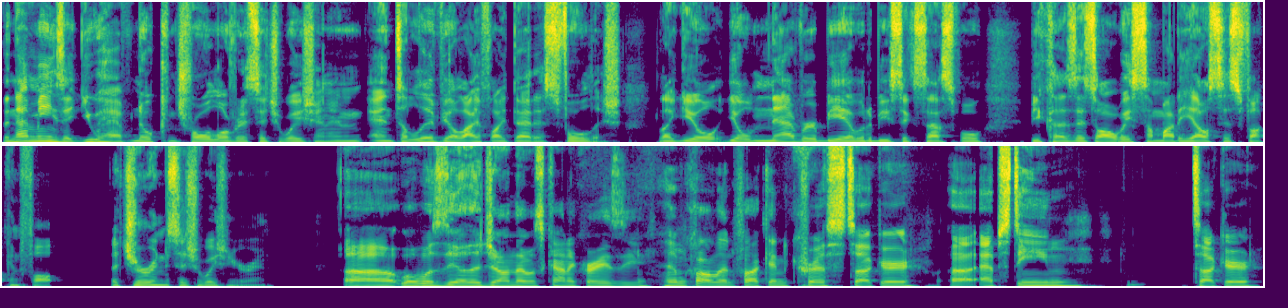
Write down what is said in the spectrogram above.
then that means that you have no control over the situation. And and to live your life like that is foolish. Like you'll you'll never be able to be successful because it's always somebody else's fucking fault that you're in the situation you're in. Uh, what was the other John that was kind of crazy? Him calling fucking Chris Tucker, uh, Epstein Tucker.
